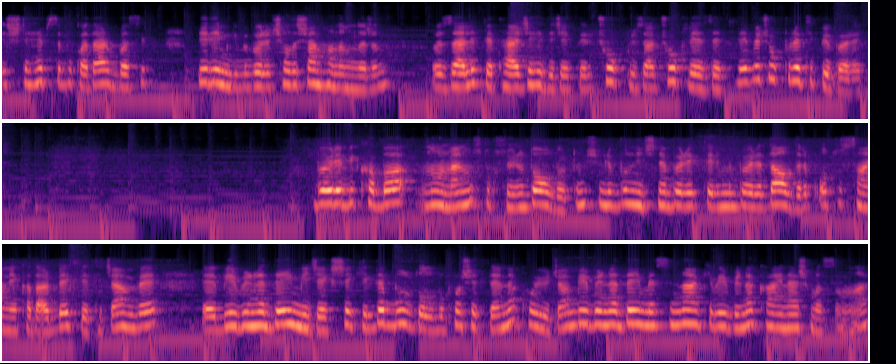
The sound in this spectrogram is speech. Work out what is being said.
İşte hepsi bu kadar basit. Dediğim gibi böyle çalışan hanımların özellikle tercih edecekleri çok güzel, çok lezzetli ve çok pratik bir börek. Böyle bir kaba normal musluk suyunu doldurdum. Şimdi bunun içine böreklerimi böyle daldırıp 30 saniye kadar bekleteceğim ve birbirine değmeyecek şekilde buzdolabı poşetlerine koyacağım. Birbirine değmesinler ki birbirine kaynaşmasınlar.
